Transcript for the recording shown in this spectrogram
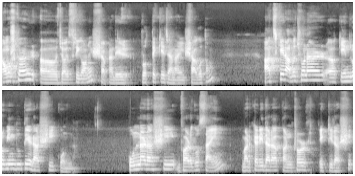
নমস্কার আহ, জয়শ্রী গণেশ আপনাদের প্রত্যেককে জানাই স্বাগতম। আজকের আলোচনার কেন্দ্রবিন্দুতে রাশি কন্যা। কন্যা রাশি ভার্গো সাইন মার্কারি দ্বারা কন্ট্রোলড একটি রাশি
